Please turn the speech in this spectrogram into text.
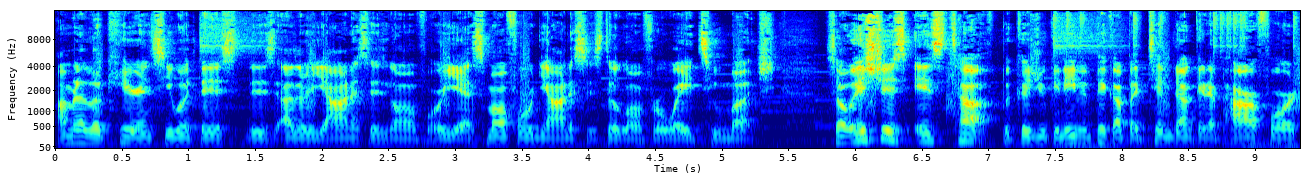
I'm gonna look here and see what this this other Giannis is going for. Yeah, small forward Giannis is still going for way too much. So it's just it's tough because you can even pick up a Tim Duncan at power forward,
